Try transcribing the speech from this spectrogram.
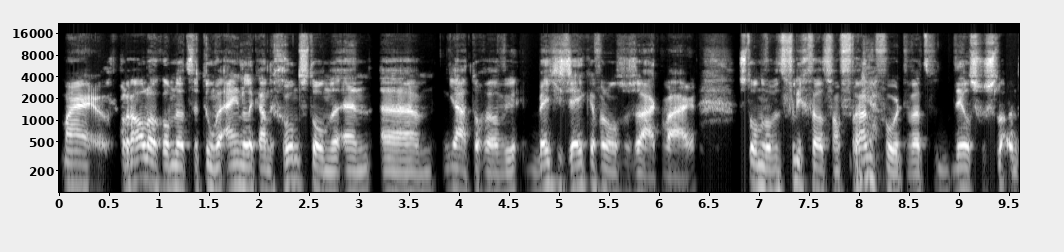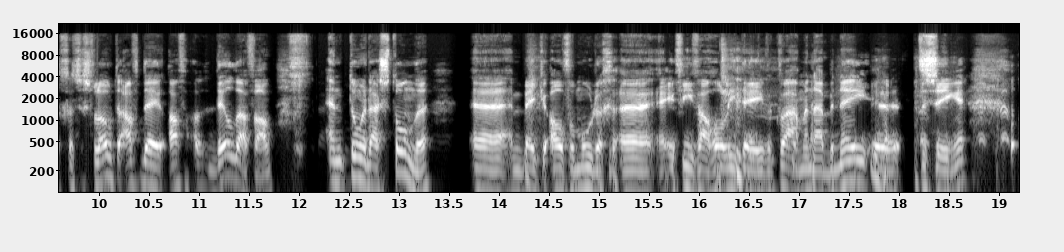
Maar vooral ook omdat we toen we eindelijk aan de grond stonden en ehm, ja, toch wel weer een beetje zeker van onze zaak waren, stonden we op het vliegveld van Frankfurt, wat deels geslo gesloten afdeel, af, deel daarvan. En toen we daar stonden, eh, een beetje overmoedig, eh Viva Holiday, we kwamen naar beneden eh, te zingen.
